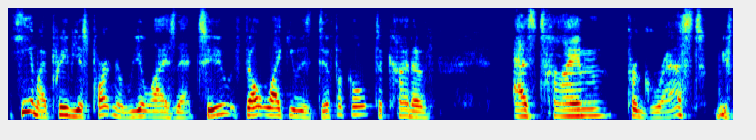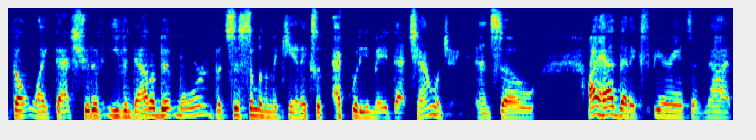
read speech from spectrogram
he and my previous partner realized that too. It felt like it was difficult to kind of as time progressed, we felt like that should have evened out a bit more, but just some of the mechanics of equity made that challenging. And so I had that experience of not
